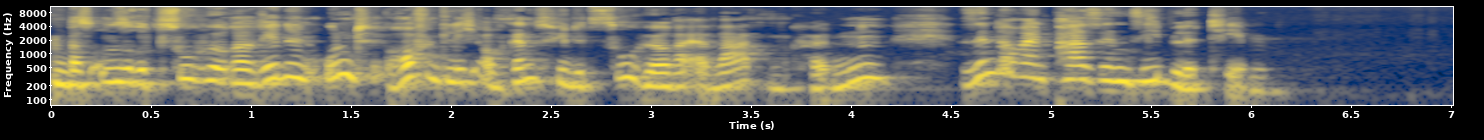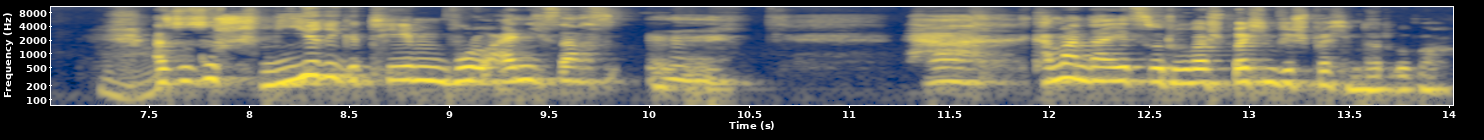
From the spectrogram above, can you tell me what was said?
was unsere Zuhörerinnen und hoffentlich auch ganz viele Zuhörer erwarten können, sind auch ein paar sensible Themen. Mhm. Also so schwierige Themen, wo du eigentlich sagst, mm, ja, kann man da jetzt so drüber sprechen? Wir sprechen darüber.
